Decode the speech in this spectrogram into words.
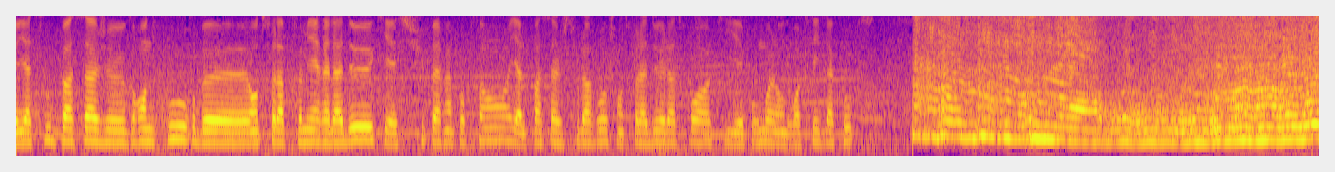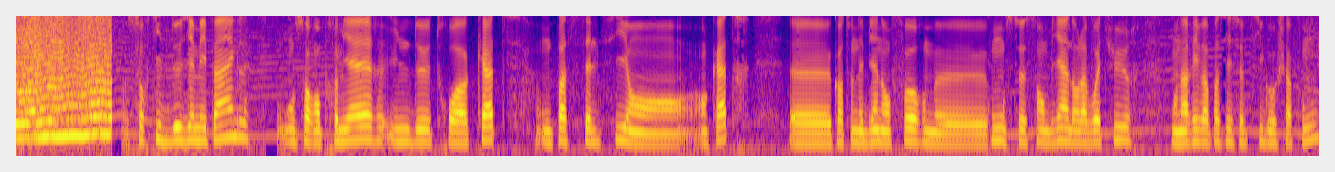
Il y a tout le passage euh, grande courbe euh, entre la première et la 2 qui est super important. Il y a le passage sous la roche entre la 2 et la 3 qui est pour moi l'endroit clé de la course. Sortie de deuxième épingle, on sort en première, 1, 2, 3, 4. On passe celle-ci en, 4. quand on est bien en forme, qu'on se sent bien dans la voiture, on arrive à passer ce petit gauche à fond.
